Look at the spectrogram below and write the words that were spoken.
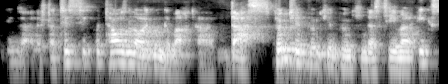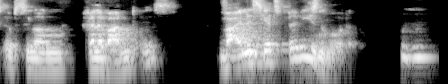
indem sie eine Statistik mit tausend Leuten gemacht haben, dass Pünktchen, Pünktchen, Pünktchen das Thema XY relevant ist, weil es jetzt bewiesen wurde. Mhm.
